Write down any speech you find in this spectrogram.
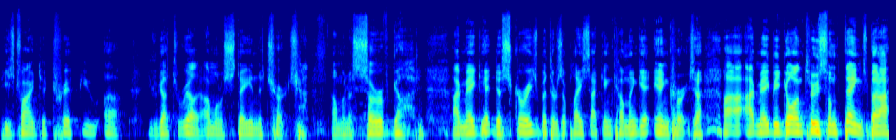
He's trying to trip you up. You've got to realize I'm going to stay in the church. I'm going to serve God. I may get discouraged, but there's a place I can come and get encouraged. I, I may be going through some things, but I,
